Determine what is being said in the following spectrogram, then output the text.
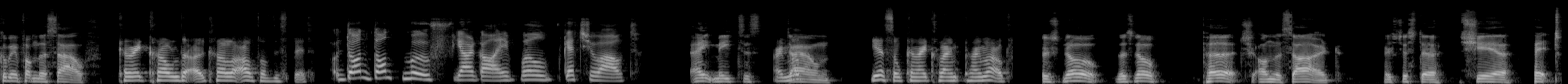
coming from the south. Can I crawl, the, crawl out of this pit? Don't don't move, Yargai. We'll get you out. eight meters I'm not- down. Yeah, so can I climb climb out? There's no there's no perch on the side. It's just a sheer pit.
